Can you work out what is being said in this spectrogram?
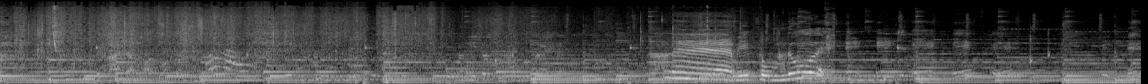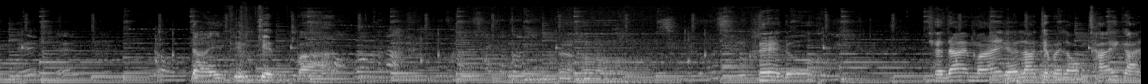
ล้วแม่มีปุ่มด้วย ใจสิบเจ็ดบาทแม่ดูใช้ได้ไหม เดี๋ยวเราจะไปลองใช้กัน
